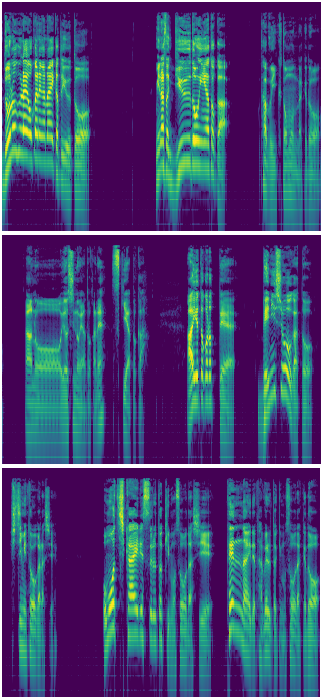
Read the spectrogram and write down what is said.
どのぐらいお金がないかというと皆さん牛丼屋とか多分行くと思うんだけどあのー、吉野家とかねすき家とか。ああいうところって紅生姜と七味唐辛子。お持ち帰りする時もそうだし店内で食べる時もそうだけど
